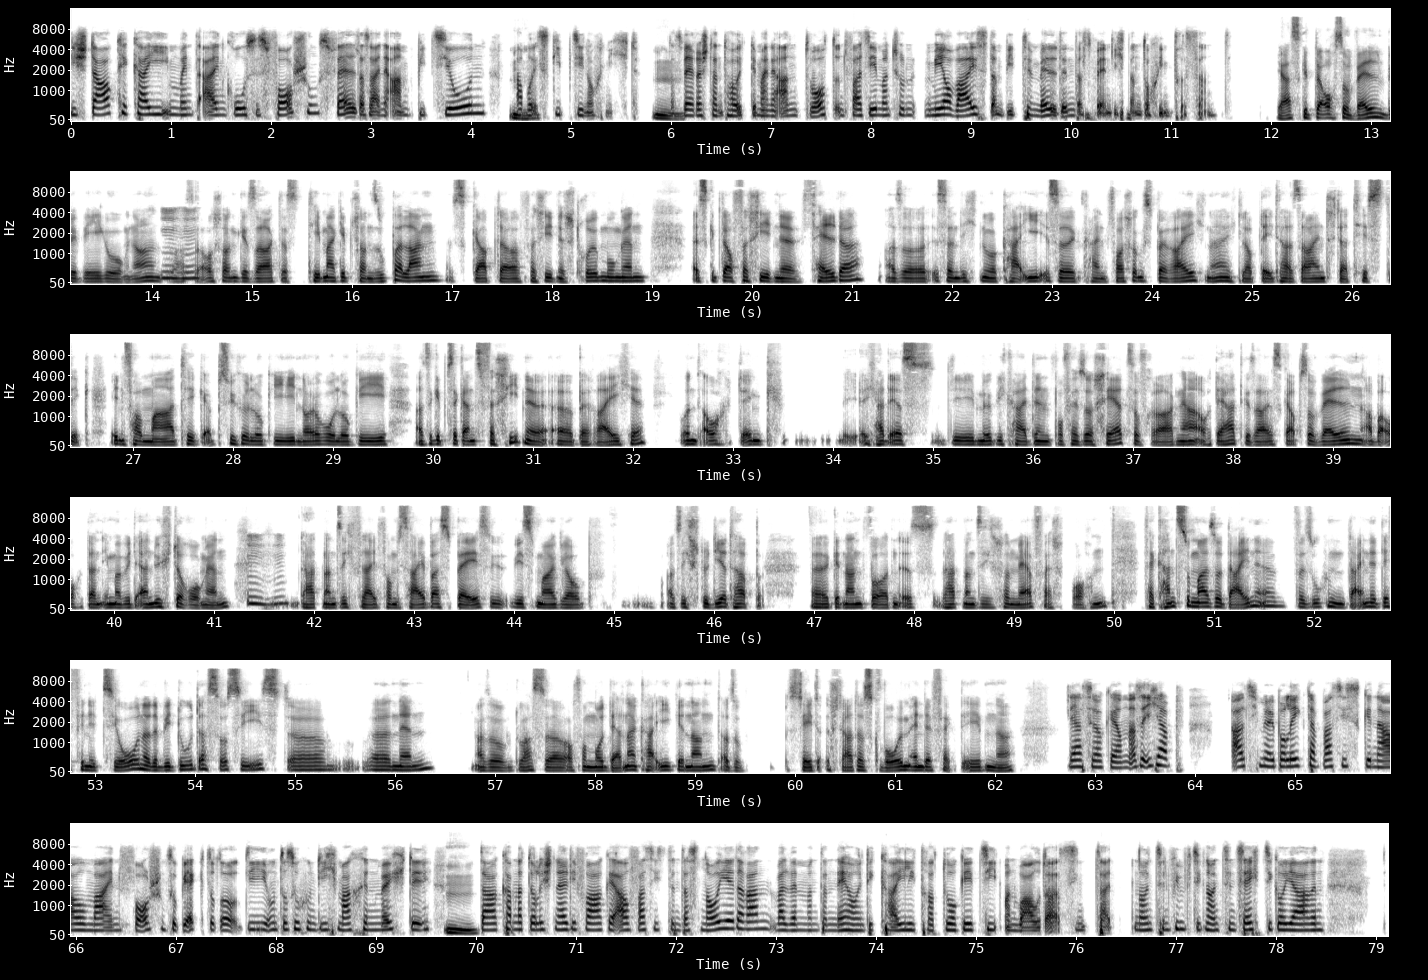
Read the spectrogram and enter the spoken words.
die starke KI im Moment ein großes Forschungsfeld, also eine Ambition, mhm. aber es gibt sie noch nicht. Mhm. Das wäre Stand heute meine Antwort. Und falls jemand schon mehr weiß, dann bitte melden. Das fände ich dann doch interessant. Ja, es gibt ja auch so Wellenbewegungen. Ne? Du mhm. hast auch schon gesagt, das Thema gibt schon super lang. Es gab da verschiedene Strömungen. Es gibt auch verschiedene Felder. Also ist ja nicht nur KI, ist ja kein Forschungsbereich. Ne? Ich glaube Data Science, Statistik, Informatik, äh, Psychologie, Neurologie. Also gibt es ja ganz verschiedene äh, Bereiche. Und auch denk, ich hatte erst die Möglichkeit, den Professor Scher zu fragen. Ja, auch der hat gesagt, es gab so Wellen, aber auch dann immer wieder Ernüchterungen. Mhm. Da hat man sich vielleicht vom Cyberspace, wie es mal, glaub, als ich studiert habe, äh, genannt worden ist, da hat man sich schon mehr versprochen. Da kannst du mal so deine, versuchen, deine Definition oder wie du das so siehst, äh, äh, nennen? Also du hast ja auch von moderner KI genannt, also Status Quo im Endeffekt eben, ne? Ja, sehr gern. Also ich habe, als ich mir überlegt habe, was ist genau mein Forschungsobjekt oder die Untersuchung, die ich machen möchte, mhm. da kam natürlich schnell die Frage auf, was ist denn das Neue daran? Weil wenn man dann näher in die KI-Literatur geht, sieht man, wow, da sind seit 1950, 1960er Jahren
